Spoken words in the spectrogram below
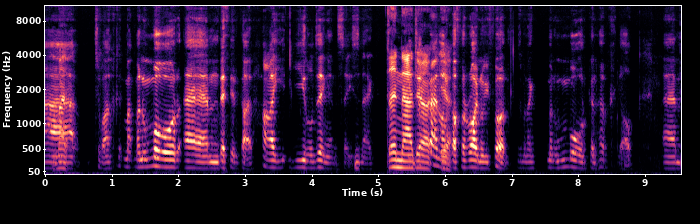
A ma, ma nhw mor, um, beth yw'r gair, high yielding yn Saesneg. Dyna, dwi o. Dwi'n goff yn rhoi nhw i ffwrdd, ma, ma nhw mor gynhyrchiol. Um,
